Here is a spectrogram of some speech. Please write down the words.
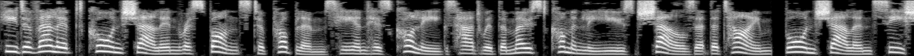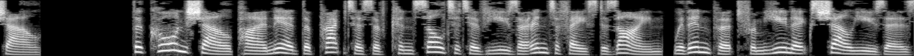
He developed Korn shell in response to problems he and his colleagues had with the most commonly used shells at the time, Bourne shell and C shell. The Korn shell pioneered the practice of consultative user interface design, with input from Unix shell users,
